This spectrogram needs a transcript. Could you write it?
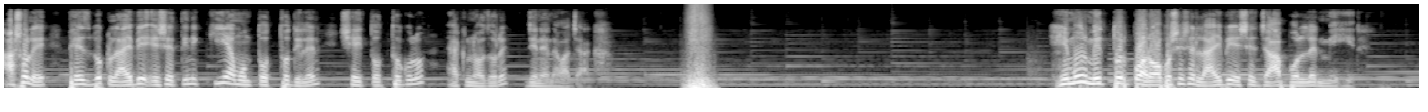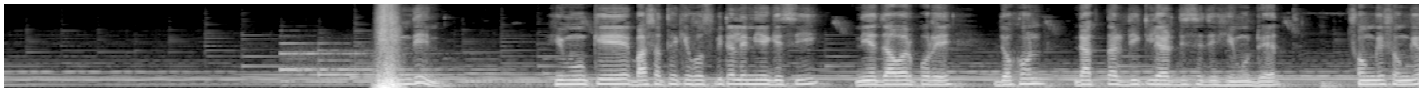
আসলে ফেসবুক লাইভে এসে তিনি কি এমন তথ্য দিলেন, সেই তথ্যগুলো এক নজরে জেনে নেওয়া যাক। হিমুর মৃত্যুর পর অবশেষে লাইভে এসে যা বললেন মিহির। দিন হিমুকে বাসা থেকে হসপিটালে নিয়ে গেছি। নিয়ে যাওয়ার পরে যখন ডাক্তার ডিক্লেয়ার দিছে যে হিমু ডেথ, সঙ্গে সঙ্গে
